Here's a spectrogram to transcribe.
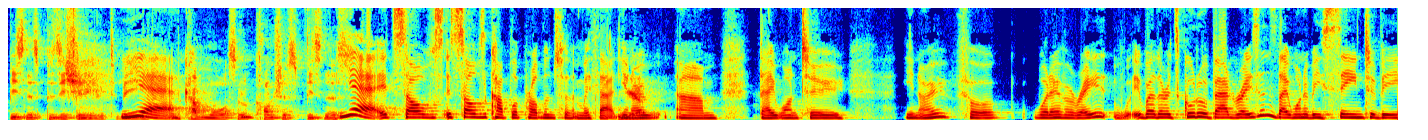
business positioning to be Yeah. become more sort of conscious business. Yeah, it solves it solves a couple of problems for them with that. You Yeah. know, um, they want to, you know, for whatever reason, whether it's good or bad reasons, they want to be seen to be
